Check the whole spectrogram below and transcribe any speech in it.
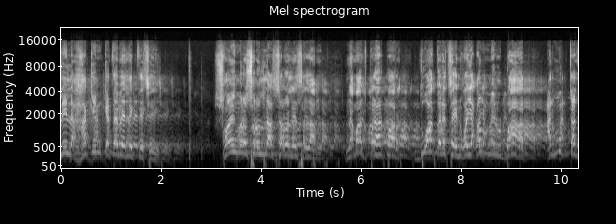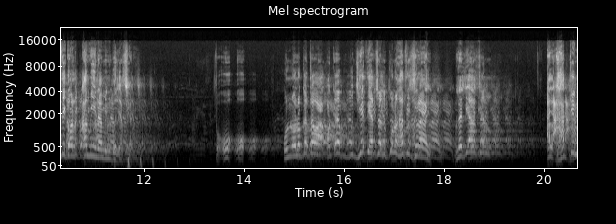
লিল হাকিম কেতাবে লিখতেছে, স্বয়ং রসুল্লাহ সাল্লাম নামাজ পড়ার পর দোয়া করেছেন, ওই আমিল বাদ আর মুক্তাদিগণ আমিন আমিন বলেছেন। তো ও অন্য লোকে তো ওকে বুঝিয়ে দিয়েছে যে কোনো হাদিস নাই। বলে দিয়েছেন আল হাকিম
